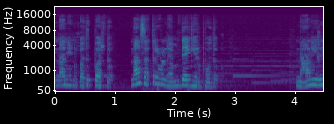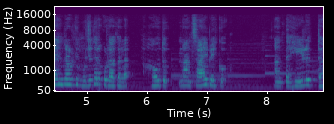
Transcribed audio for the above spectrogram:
ನಾನಿನ್ನು ಬದುಕಬಾರ್ದು. ನಾನು ಸತ್ರ ಅವಳು ನೆಮ್ಮದಿಯಾಗಿ ಇರ್ಬೋದು ನಾನು ಇಲ್ಲ ಅಂದ್ರೆ ಅವಳಿಗೆ ಮುಜುಗರ ಕೂಡ ಆಗಲ್ಲ. ಹೌದು, ನಾನು ಸಾಯಬೇಕು ಅಂತ ಹೇಳುತ್ತಾ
